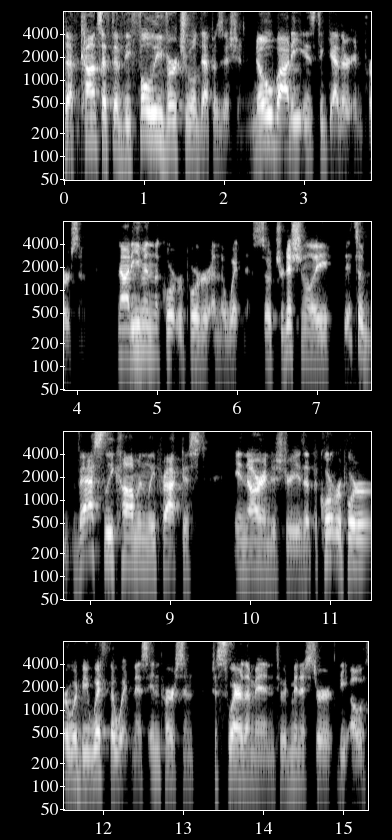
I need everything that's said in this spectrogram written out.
the concept of the fully virtual deposition. Nobody is together in person, not even the court reporter and the witness. So traditionally, it's a vastly commonly practiced in our industry is that the court reporter would be with the witness in person to swear them in to administer the oath.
